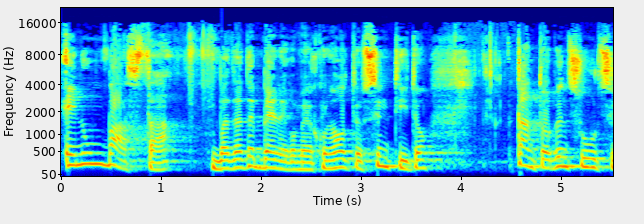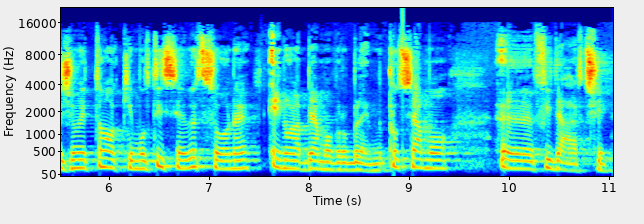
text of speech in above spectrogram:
e non basta, badate bene come alcune volte ho sentito, tanto open source ci mettono occhi moltissime persone e non abbiamo problemi, possiamo eh, fidarci.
